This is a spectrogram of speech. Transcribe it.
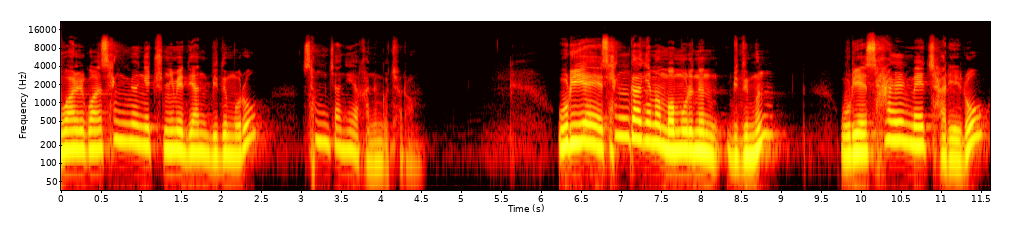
부활과 생명의 주님에 대한 믿음으로 성장해야 가는 것처럼 우리의 생각에만 머무르는 믿음은 우리의 삶의 자리로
